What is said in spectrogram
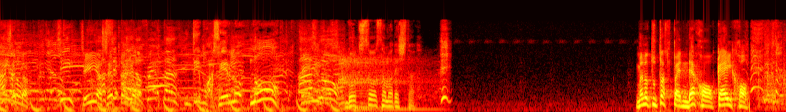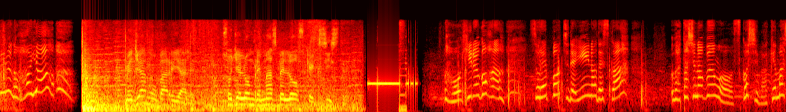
Acepto. Sí, sí, acepto yo. ¿Debo hacerlo? ¡No! ごちそうさまでした Bueno, tú estás pendejo, ¿ok, hijo? Me llamo Barry Allen. Soy el hombre más veloz que existe. っお昼ご飯それっぽっちでいいのですか私の分を少し分けまし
